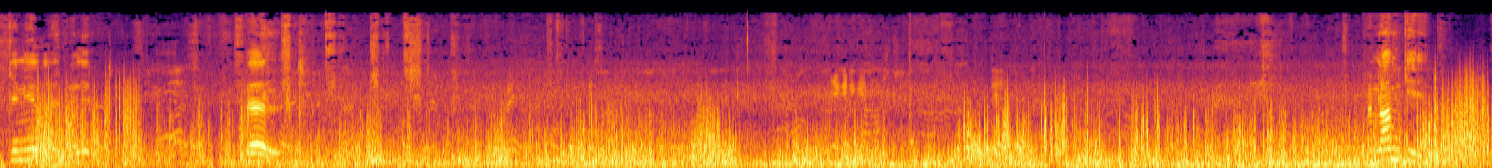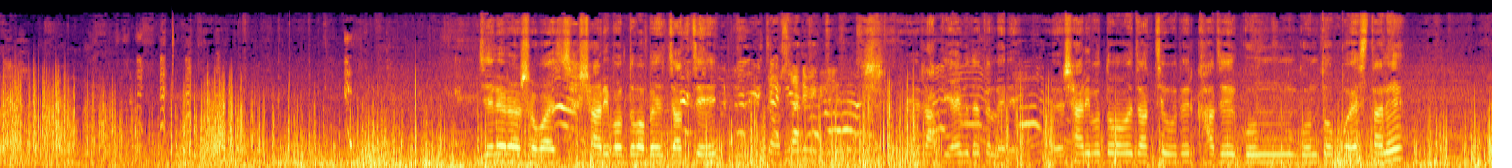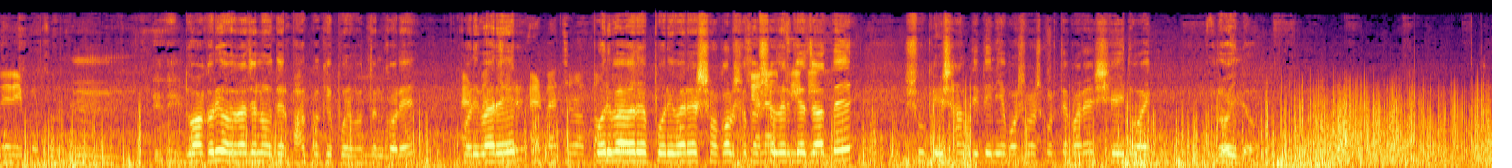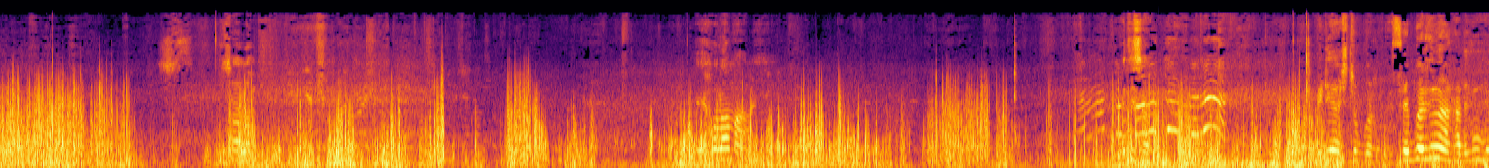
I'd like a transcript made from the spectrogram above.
কি নিয়ে যায়? পানির তেল নাম কি? জেলেরা সবাই সারিবদ্ধভাবে যাচ্ছে। সার্টিফিকেট রাতি আই বোধহয় তেলে রে সারিবদ্ধভাবে যাচ্ছে ওদের খাজের গন- গন্তব্য স্থানে দোয়া করি ওরা যেন ওদের ভাগ্যকে পরিবর্তন করে। পরিবারের পরিবারের পরিবারের সকল সদস্যদেরকে যাতে সুখে শান্তিতে নিয়ে বসবাস করতে পারে সেই দোয়াই রইল। চলো। এ হলাম আমি স্টপ কর সেভ করে দিন আর হাঁটে দিন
